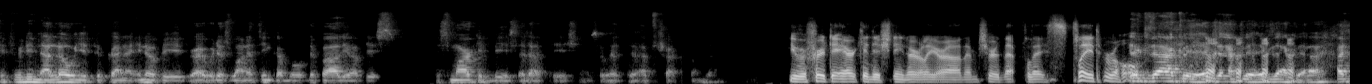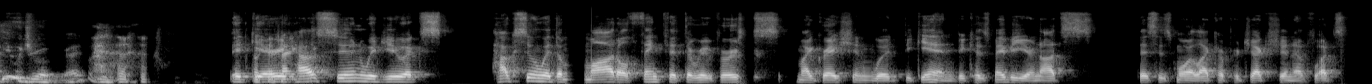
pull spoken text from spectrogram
if we didn't allow you to kind of innovate, right? We just want to think about the value of this this market-based adaptation. So we have to abstract from that. You referred to air conditioning earlier on. I'm sure that plays played a role. Exactly, exactly, exactly. A, a huge role, right? But Gary, okay, how soon would you ex- how soon would the model think that the reverse migration would begin? Because maybe you're not. This is more like a projection of what's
